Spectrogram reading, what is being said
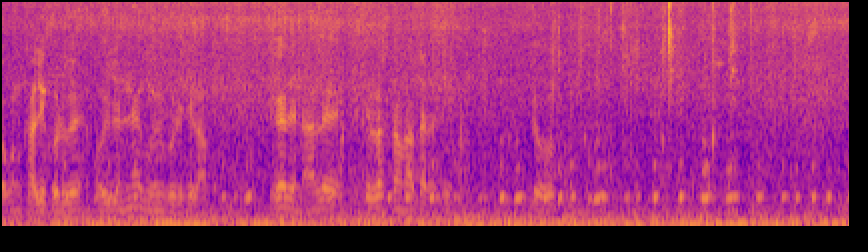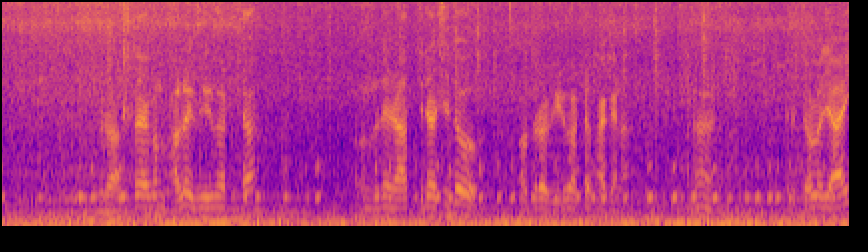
তখন খালি করবে, ওই জন্যে ঘুমিয়ে পড়েছিলাম। ঠিক আছে, নাহলে চলে আসতাম রাতারাতি। তো রাস্তায় এখন ভালোই, ভিড়ভাড়টা। অন্যদিন রাত্রে আসি তো, অতটা ভিড়ভাড়টা থাকে না। হ্যাঁ চলো যাই,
